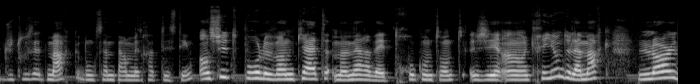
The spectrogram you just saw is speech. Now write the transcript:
du tout cette marque, donc ça me permettra de tester. Ensuite, pour le 24, ma mère elle va être trop contente. J'ai un crayon de la marque Lord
